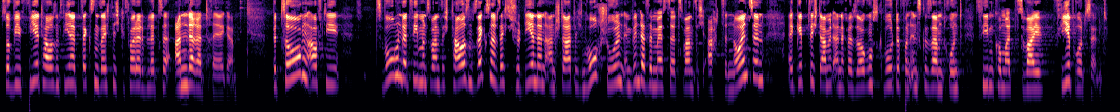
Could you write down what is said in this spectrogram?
sowie 4.466 geförderte Plätze anderer Träger. Bezogen auf die 227.660 Studierenden an staatlichen Hochschulen im Wintersemester 2018-19 ergibt sich damit eine Versorgungsquote von insgesamt rund 7,24%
